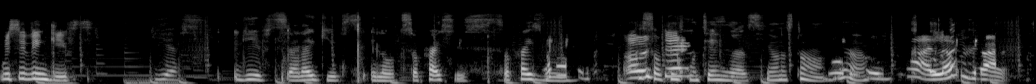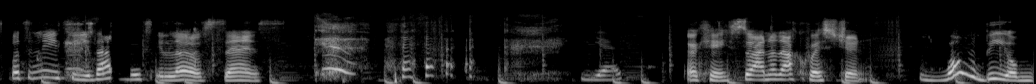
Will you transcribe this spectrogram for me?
Receiving gifts. Yes. Gifts. I like gifts a lot. Surprises. Surprise me. Oh, Something spontaneous. You understand? Yeah. you. I love that. Spontaneity. That makes a lot of sense. Yes. Okay, so another question. What would be your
